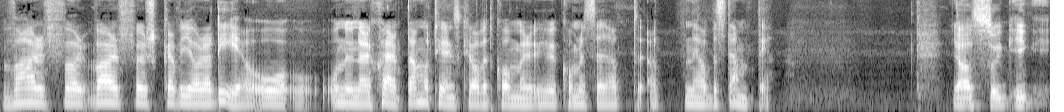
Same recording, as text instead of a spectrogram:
Varför, varför ska vi göra det? Och, och, och nu när det skärpta amorteringskravet kommer, hur kommer det sig att, att ni har bestämt det? Ja, alltså i,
